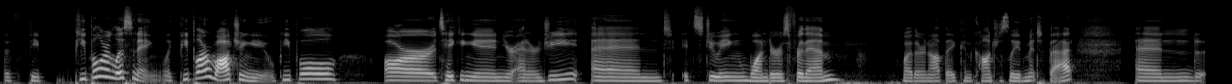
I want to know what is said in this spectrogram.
the pe- people are listening. Like people are watching you. People are taking in your energy and it's doing wonders for them, whether or not they can consciously admit to that. And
